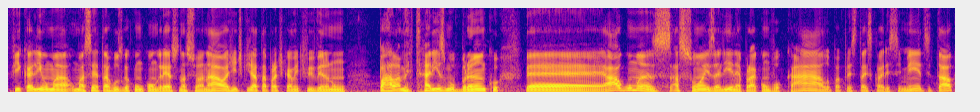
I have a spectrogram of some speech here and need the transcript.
fica ali uma, uma certa rusga com o Congresso Nacional? A gente que já está praticamente vivendo num parlamentarismo branco. É, há algumas ações ali, né, para convocá-lo, para prestar esclarecimentos e tal,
